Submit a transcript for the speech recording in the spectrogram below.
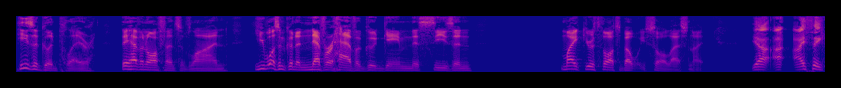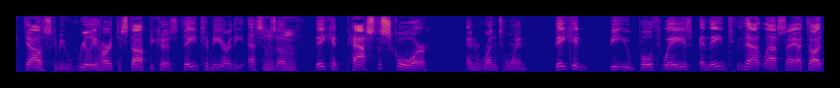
He's a good player. They have an offensive line. He wasn't going to never have a good game this season. Mike, your thoughts about what you saw last night? Yeah, I, I think Dallas is going to be really hard to stop because they, to me, are the essence Mm-hmm. of they could pass the score and run to win. They could beat you both ways, and they did that last night. I thought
